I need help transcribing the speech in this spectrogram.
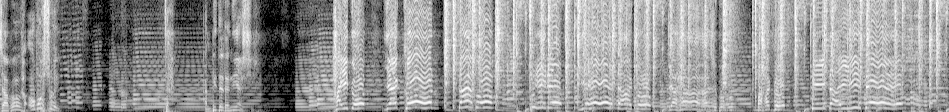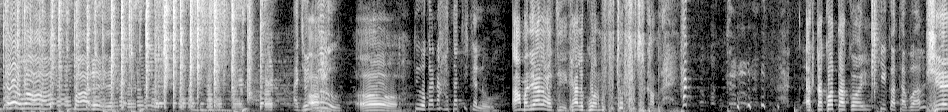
যাব? অবশ্যই। যা আমি বিদায়টা নিয়ে আসি। হাই গো এখন যাব। ফিরে ইয়ে না গো আসব। মা গো বিদায় দে। এওয়া মারে ঝন্টু ও তুই ওখানে হাতাচ্ছিস কেন? আমার এলাচি খেয়াল গুয়ার প্রচুর প্রচুর কামড়ায়। একটা কথা কই? কি কথা বল? সেই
